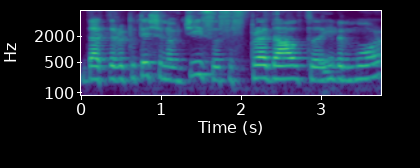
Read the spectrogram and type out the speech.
that the reputation of Jesus spread out uh, even more,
